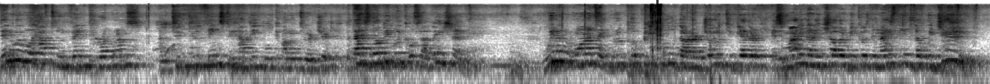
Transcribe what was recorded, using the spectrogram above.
then we will have to invent programs and to do things to have people come into our church. But that is not biblical salvation. We don't want a group of people that are joined together, smiling at each other because the nice things that we do.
